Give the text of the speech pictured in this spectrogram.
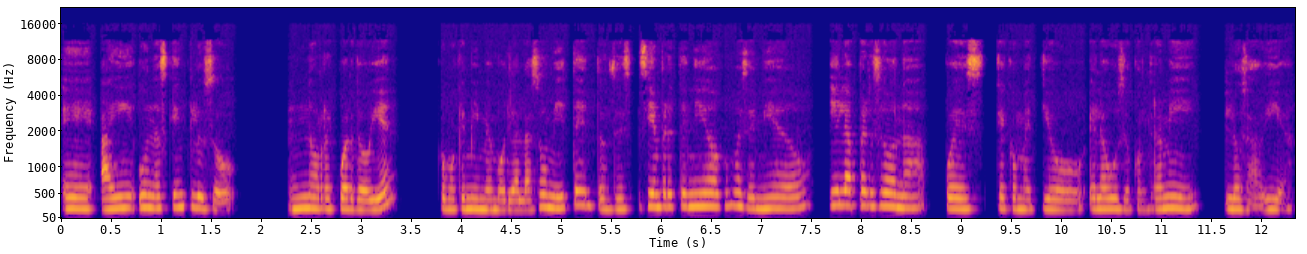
Eh, hay unas que incluso no recuerdo bien, como que mi memoria las omite, entonces siempre he tenido como ese miedo y la persona pues que cometió el abuso contra mí lo sabía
